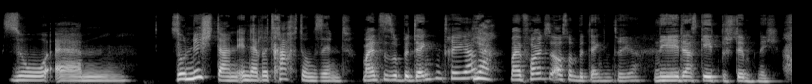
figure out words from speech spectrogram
so, ähm, so nüchtern in der Betrachtung sind. Meinst du so Bedenkenträger? Ja. Mein Freund ist auch so ein Bedenkenträger. Nee, das geht bestimmt nicht.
